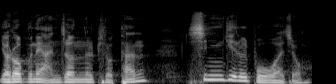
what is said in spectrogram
여러분의 안전을 비롯한 심기를 보호하죠.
